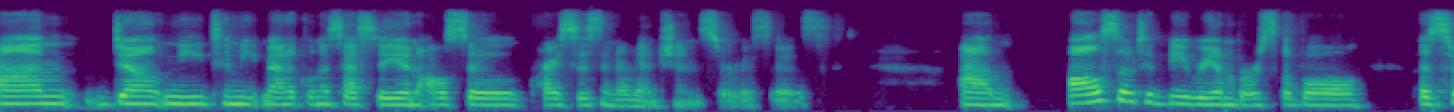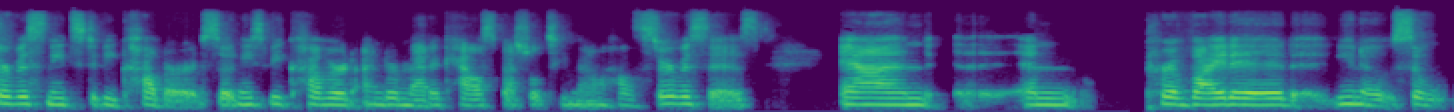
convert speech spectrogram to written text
um, don't need to meet medical necessity, and also crisis intervention services. Um, also, to be reimbursable, a service needs to be covered. So it needs to be covered under Medi-Cal specialty mental health services and, and provided, you know, so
